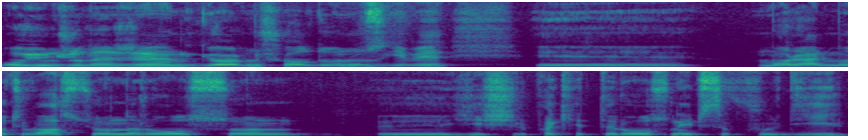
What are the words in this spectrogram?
oyuncuların görmüş olduğunuz gibi e, moral motivasyonları olsun, e, yeşil paketleri olsun hepsi full değil.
